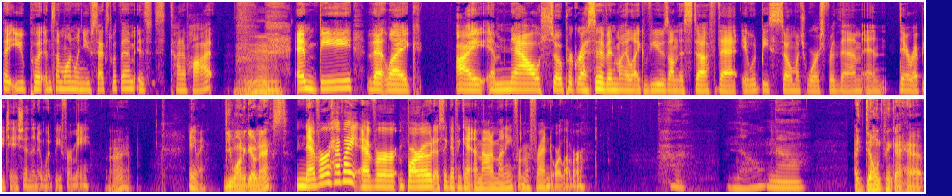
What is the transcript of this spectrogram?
that you put in someone when you sext with them is kind of hot. Mm. And B, that like, I am now so progressive in my like views on this stuff that it would be so much worse for them and their reputation than it would be for me. All right. Anyway, You want to go next? never have I ever borrowed a significant amount of money from a friend or lover. No. No. I don't think I have.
